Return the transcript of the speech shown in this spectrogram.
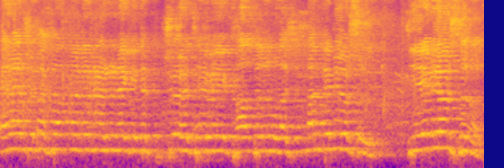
Enerji Bakanlığı'nın önüne gidip şu ÖTV'yi kaldırın ulaşımdan demiyorsunuz. Diyemiyorsunuz.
